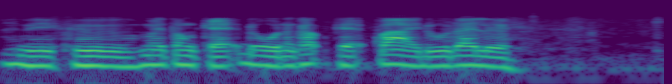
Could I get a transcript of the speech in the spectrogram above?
อันนี้คือไม่ต้องแกะดูนะครับ แกะป้ายดูได้เลย โอเค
